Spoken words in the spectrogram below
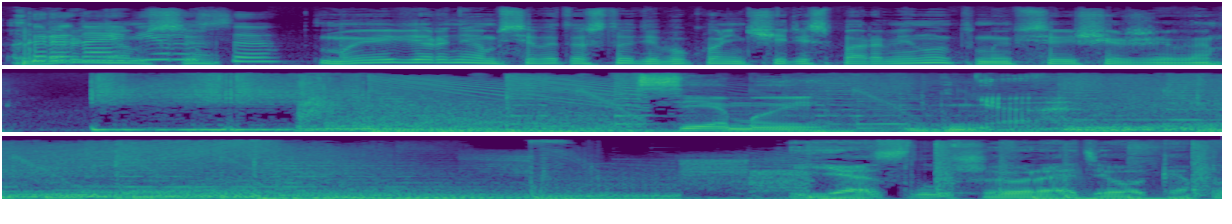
коронавируса. Вернемся. Мы вернемся в эту студию буквально через пару минут, мы все еще живы. Темы дня. Я слушаю Радио КП,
